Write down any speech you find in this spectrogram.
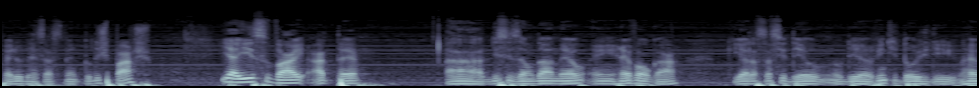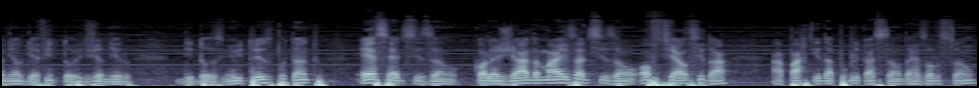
período de ressarcimento do despacho, e aí isso vai até a decisão da ANEL em revogar que ela só se deu no dia 22 de, na reunião do dia 22 de janeiro de 2013, portanto, essa é a decisão colegiada, mas a decisão oficial se dá a partir da publicação da resolução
